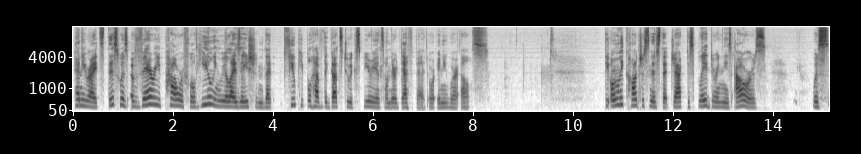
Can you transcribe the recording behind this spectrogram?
Penny writes, This was a very powerful healing realization that few people have the guts to experience on their deathbed or anywhere else. The only consciousness that Jack displayed during these hours was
